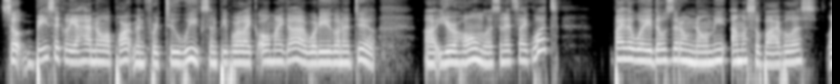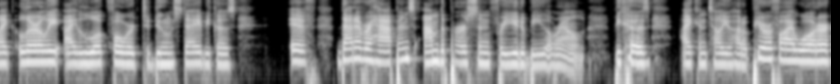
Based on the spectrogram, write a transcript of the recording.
so basically, I had no apartment for two weeks. And people are like, oh my God, what are you going to do? Uh, you're homeless. And it's like, what? By the way, those that don't know me, I'm a survivalist. Like, literally, I look forward to doomsday because if that ever happens, I'm the person for you to be around because I can tell you how to purify water.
